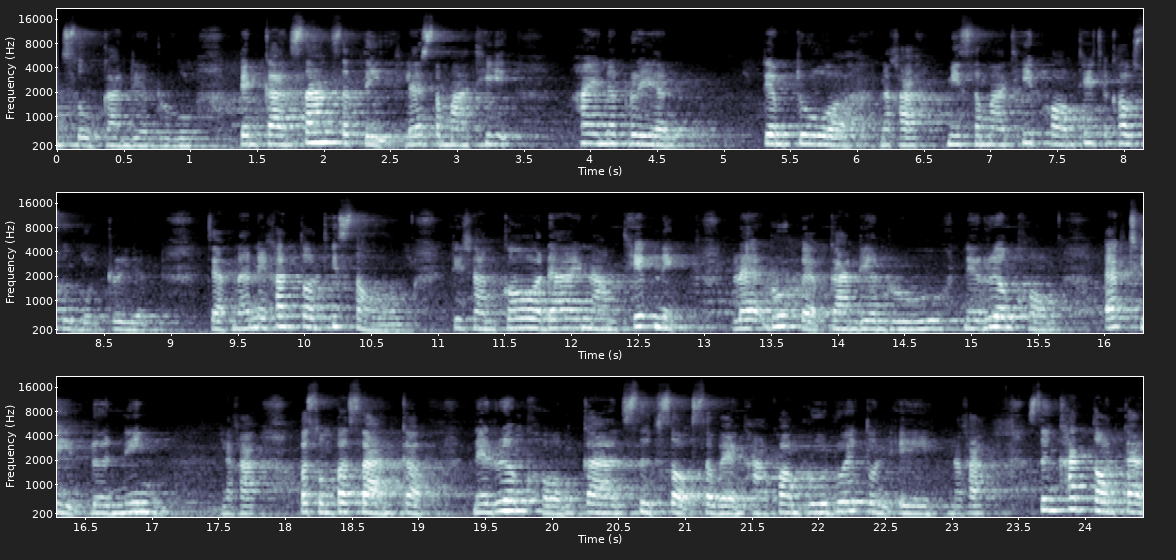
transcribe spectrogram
ำสู่การเรียนรู้ เป็นการสร้างสติและสมาธิให้นักเรียน เตรียมตัวนะคะ มีสมาธิพร้อมที่จะเข้าสู่บทเรียน จากนั้นในขั้นตอนที่ 2 ดิฉันก็ได้นำเทคนิคและรูปแบบการเรียนรู้ในเรื่องของ active learning นะคะผสมผสานกับในเรื่องของการสืบเสาะแสวงหาความรู้ด้วยตนเองนะคะ ซึ่งขั้นตอนการ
